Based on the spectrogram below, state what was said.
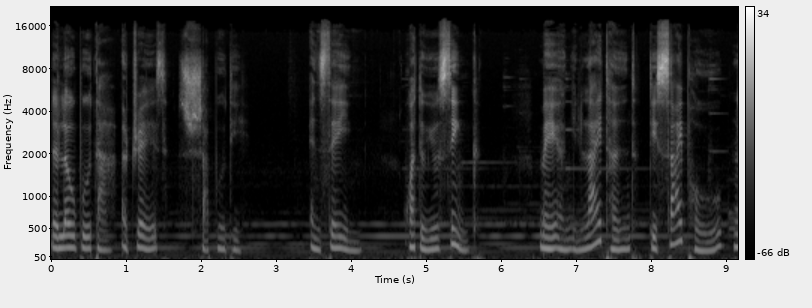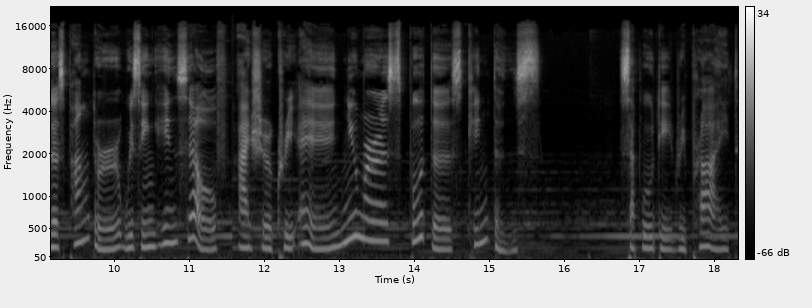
The Lord Buddha addressed Subhuti and saying, What do you think? May an enlightened disciple thus ponder within himself, I shall create numerous Buddha's kingdoms. Subhuti replied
